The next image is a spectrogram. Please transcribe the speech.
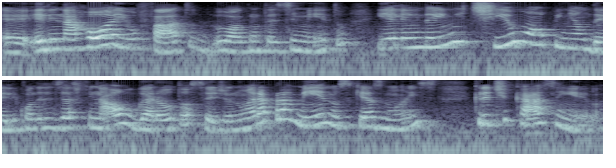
é, ele narrou aí o fato do acontecimento e ele ainda emitiu uma opinião dele quando ele diz afinal o garoto, ou seja, não era para menos que as mães criticassem ela,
